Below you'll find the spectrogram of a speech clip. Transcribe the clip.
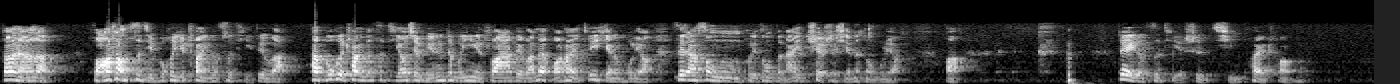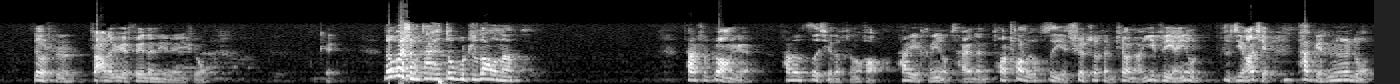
当然了，皇上自己不会去创一个字体，对吧？他不会创一个字体要求别人这么印刷，对吧？那皇上也忒闲的无聊。虽然宋徽宗本来也确实闲得很无聊啊。这个字体是秦桧创的，就是杀了岳飞的那仁兄。OK，那为什么大家都不知道呢？他是状元，他的字写的很好，他也很有才能，他创这个字也确实很漂亮，一直沿用至今，而且他给人那种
